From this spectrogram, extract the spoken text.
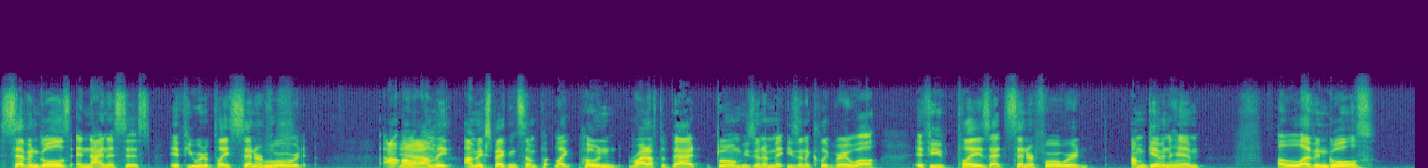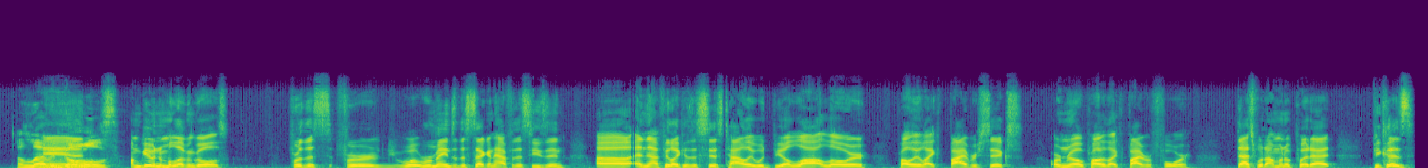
seven goals and nine assists. If you were to play center forward, I, Yeah. I'm, I'm I'm expecting some like potent right off the bat. Boom, he's gonna he's gonna click very well. If he plays at center forward, I'm giving him 11 goals. 11 goals. I'm giving him 11 goals for this for what remains of the second half of the season. Uh, and I feel like his assist tally would be a lot lower, probably like five or six, or no, probably like five or four. That's what I'm gonna put at because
